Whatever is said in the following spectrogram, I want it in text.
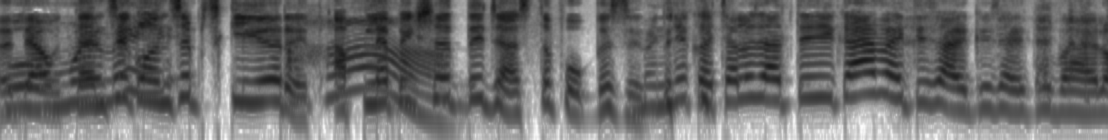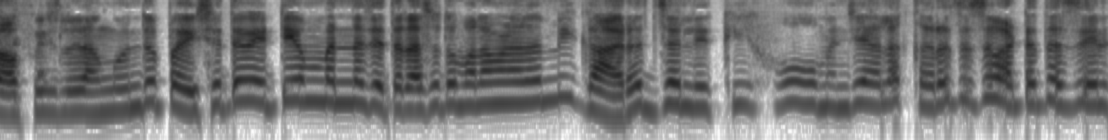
तर हो, त्यामुळे कॉन्सेप्ट क्लिअर आहेत. आपल्यापेक्षा ते जास्त फोकस आहेत. म्हणजे कशाला जाते? काय माहिती सारखी सारखी बाहेर ऑफिसला सांगून तर पैसे तर एटीएम मधनच येतात. असं तुम्हाला म्हणाला मी गारच झाले की हो म्हणजे याला खरंच असं वाटत असेल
